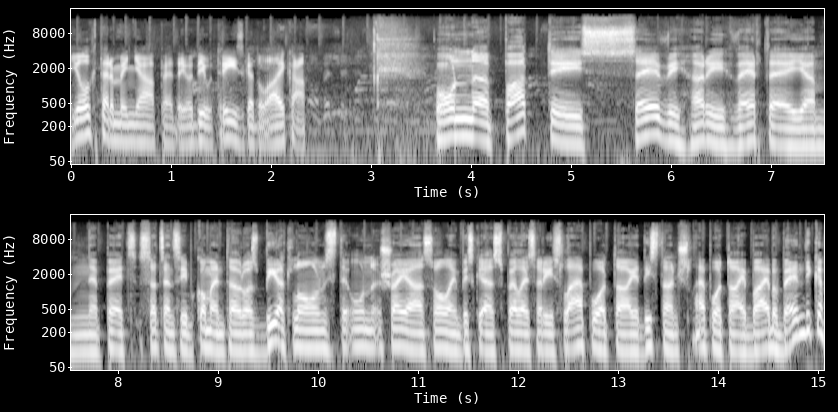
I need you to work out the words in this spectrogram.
ilgtermiņā pēdējo divu, trīs gadu laikā. Un e, pati sevi arī vērtēja pēc sacensību komentāros biatloniste un šajās olimpiskajās spēlēs arī slēpotāja, distanču slēpotāja Baiba Bendika.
